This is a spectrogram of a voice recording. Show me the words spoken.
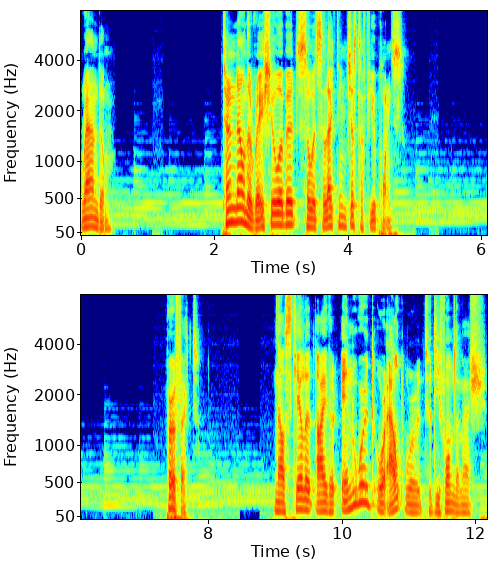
Random. Turn down the ratio a bit so it's selecting just a few points. Perfect. Now scale it either inward or outward to deform the mesh.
